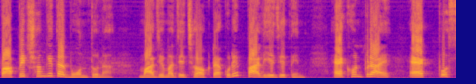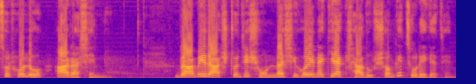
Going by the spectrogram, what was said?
বাপের সঙ্গে তার বনতো না। মাঝে মাঝে ঝগড়া করে পালিয়ে যেতেন। এখন প্রায় এক বছর হলো আর আসেননি। গ্রামে রাষ্ট্র যে সন্ন্যাসী হয়ে নাকি এক সাধুর সঙ্গে চড়ে গেছেন।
